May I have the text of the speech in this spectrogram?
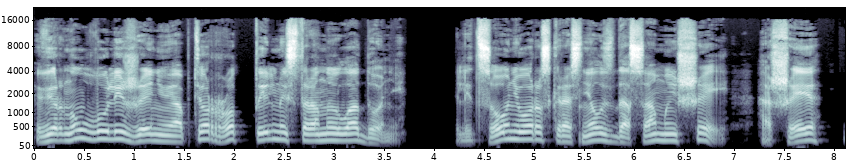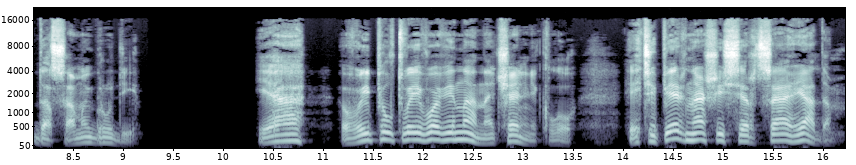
вернул Лули Женю и обтер рот тыльной стороной ладони. Лицо у него раскраснелось до самой шеи, а шея — до самой груди. «Я выпил твоего вина, начальник Лу, и теперь наши сердца рядом».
